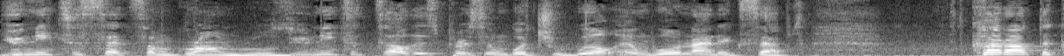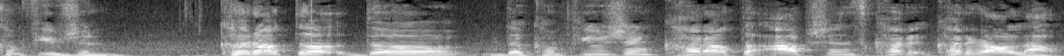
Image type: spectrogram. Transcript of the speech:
you need to set some ground rules you need to tell this person what you will and will not accept cut out the confusion cut out the the the confusion cut out the options cut it cut it all out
